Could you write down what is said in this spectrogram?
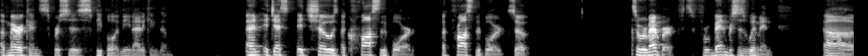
Americans versus people in the United Kingdom, and it just it shows across the board, across the board. So so remember, for men versus women, uh,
